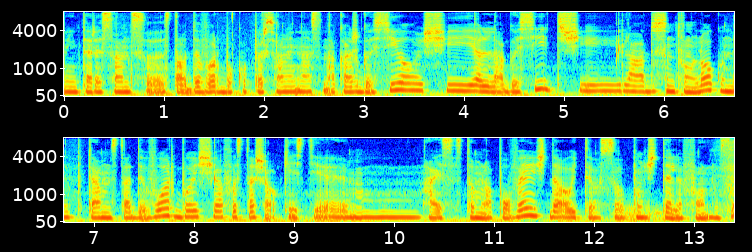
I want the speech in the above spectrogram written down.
interesant să stau de vorbă cu o persoană în asta dacă aș găsi-o și el l-a găsit și l-a adus într-un loc unde puteam sta de vorbă și a fost așa o chestie, mm, hai să stăm la povești, dar uite, o să pun și telefonul să,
